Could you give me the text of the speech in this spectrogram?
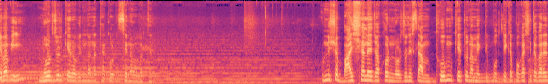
এভাবেই নজরুলকে রবীন্দ্রনাথ ঠাকুর স্নেহ করতেন। উনিশশো বাইশ সালে যখন নজরুল ইসলাম ধূমকেতু নামে একটি পত্রিকা প্রকাশিত করেন,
